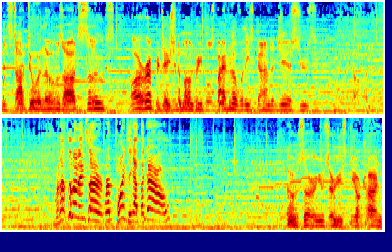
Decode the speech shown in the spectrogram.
And stop doing those odd salutes. Our reputation among people is bad enough with these kind of gestures. My god. We're not saluting, sir! We're pointing at the girl! Oh, sorry, sir, you're still kind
